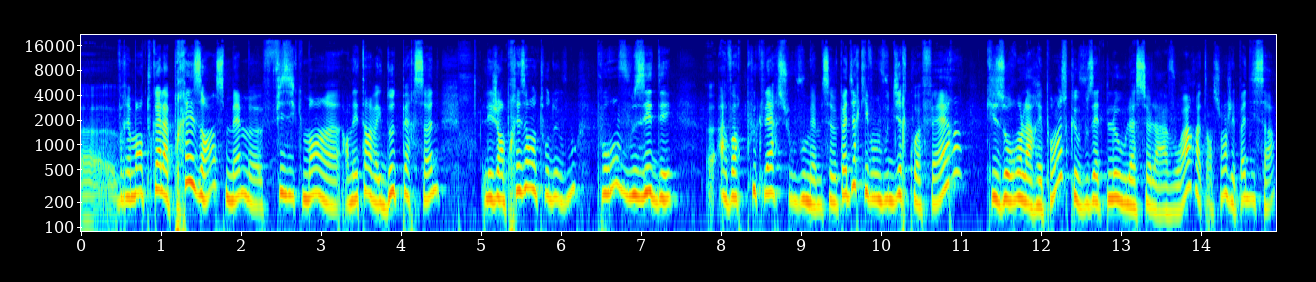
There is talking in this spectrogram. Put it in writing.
euh, vraiment, en tout cas la présence, même euh, physiquement, en étant avec d'autres personnes, les gens présents autour de vous pourront vous aider à voir plus clair sur vous-même. Ça ne veut pas dire qu'ils vont vous dire quoi faire, qu'ils auront la réponse, que vous êtes le ou la seule à avoir. Attention, j'ai pas dit ça.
